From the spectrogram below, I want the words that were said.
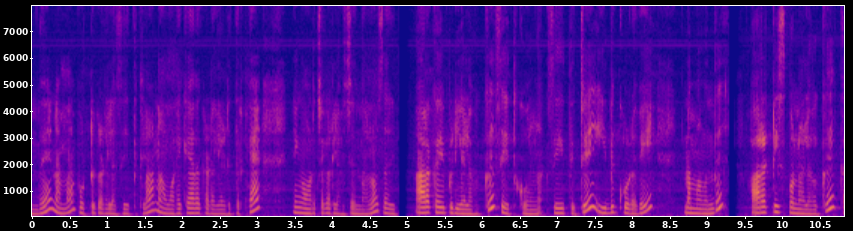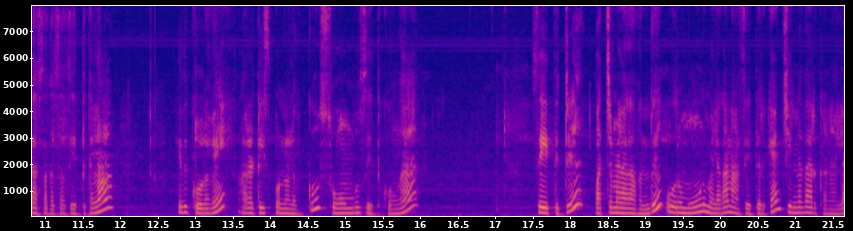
வந்து நம்ம பொட்டுக்கடலை சேர்த்துக்கலாம். நான் உடைக்காத கடலை எடுத்திருக்கேன். நீங்கள் உடச்ச கடலை வச்சுருந்தாலும் சரி. அரை கைப்பிடி அளவுக்கு சேர்த்துக்கோங்க. சேர்த்துட்டு இது கூடவே நம்ம வந்து அரை டீஸ்பூன் அளவுக்கு கசகசா சேர்த்துக்கலாம். இது கூடவே அரை டீஸ்பூன் அளவுக்கு சோம்பும் சேர்த்துக்கோங்க. சேர்த்துட்டு பச்சை மிளகாய் வந்து ஒரு மூணு மிளகாய் நான் சேர்த்துருக்கேன். சின்னதாக இருக்கனால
